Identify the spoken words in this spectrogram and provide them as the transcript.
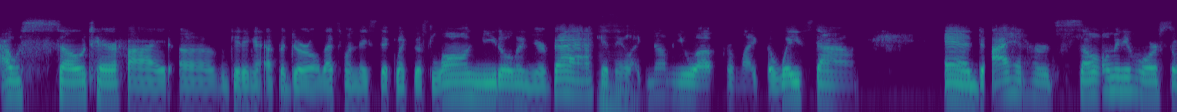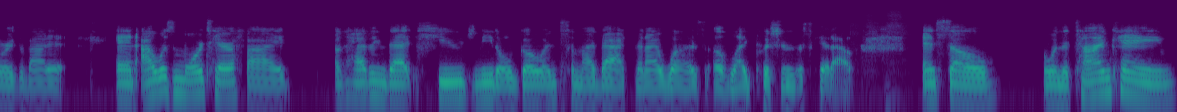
I was so terrified of getting an epidural. That's when they stick like this long needle in your back mm-hmm. and they mm-hmm. like numb you up from like the waist down. And I had heard so many horror stories about it. And I was more terrified of having that huge needle go into my back than I was of like pushing this kid out. And so when the time came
